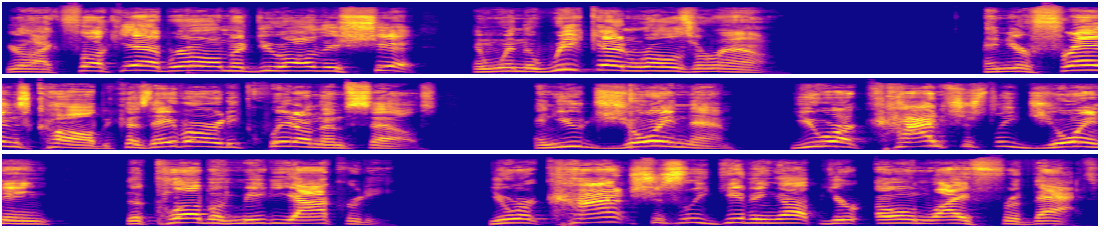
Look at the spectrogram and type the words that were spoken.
you're like, fuck yeah, bro, I'm gonna do all this shit. And when the weekend rolls around and your friends call because they've already quit on themselves and you join them, you are consciously joining the club of mediocrity. You are consciously giving up your own life for that.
